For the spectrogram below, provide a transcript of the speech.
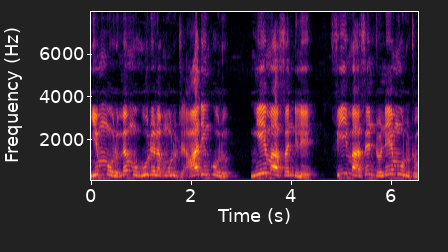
ñiŋ moolu meŋ mu huuda la moolu ti aadinkoolu ñee maa fandi le fii maa fento neemoolu to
